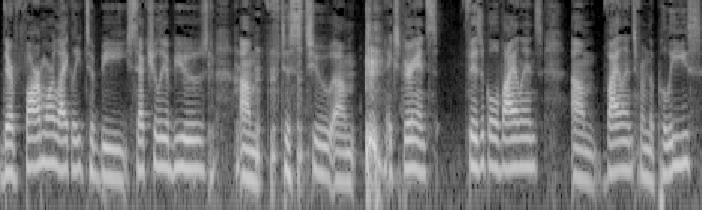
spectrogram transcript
They're far more likely to be sexually abused, um, to to um, experience physical violence, um, violence from the police,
